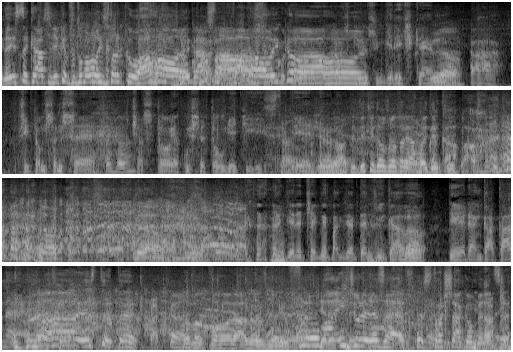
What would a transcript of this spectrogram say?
Dej se krásně, děkujem za tu malou historku. Ahoj. krásná. Na procházky ahoj. svým dědečkem Jo. a přitom jsem se často, jak už se to u dětí děje, že Jo, ano, ty děti jdou tady jahle děti. Dědeček mi pak žertem říkával, ty jeden kakane. No, jistě, to je. To byl pohoda, hrozný. Flum a Injury Reserve. Strašná kombinace.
